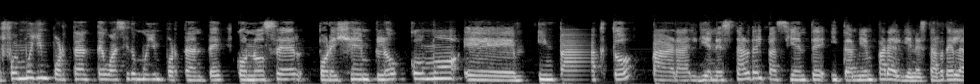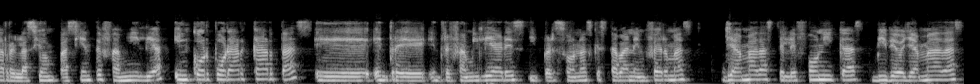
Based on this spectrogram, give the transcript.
fue muy importante o ha sido muy importante conocer, por ejemplo, cómo eh, impactó para el bienestar del paciente y también para el bienestar de la relación paciente-familia, incorporar cartas eh, entre, entre familiares y personas que estaban enfermas llamadas telefónicas, videollamadas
